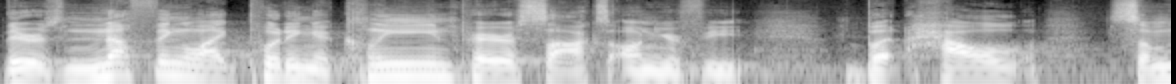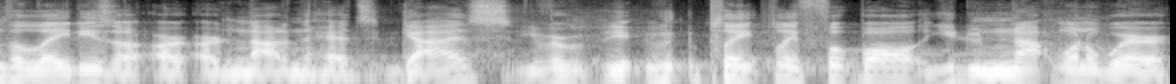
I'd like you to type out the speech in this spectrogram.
There is nothing like putting a clean pair of socks on your feet. But how some of the ladies are, are, are nodding their heads. Guys, you ever play, play football? You do not want to wear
